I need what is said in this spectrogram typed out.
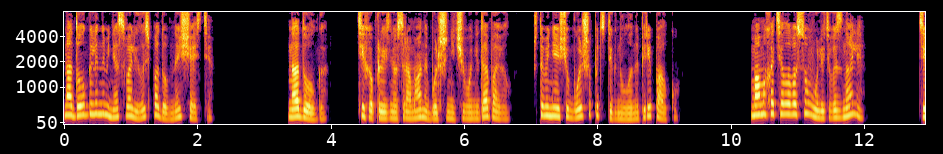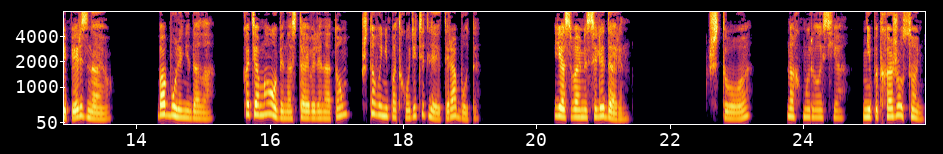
надолго ли на меня свалилось подобное счастье». «Надолго», — тихо произнес Роман и больше ничего не добавил, что меня еще больше подстегнуло на перепалку. Мама хотела вас уволить, вы знали? Теперь знаю. Бабуля не дала. Хотя мы обе настаивали на том, что вы не подходите для этой работы. Я с вами солидарен. Что? Нахмурилась я. Не подхожу, Сонь.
